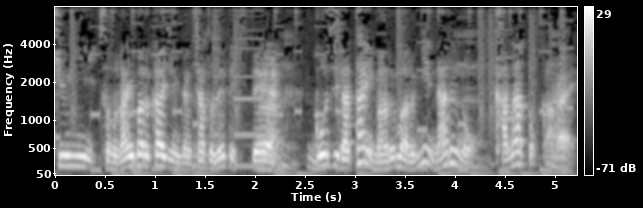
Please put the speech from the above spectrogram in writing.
急にそのライバル怪獣みたいなのちゃんと出てきて、ゴジラ対〇〇になるのかなとか、はい。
